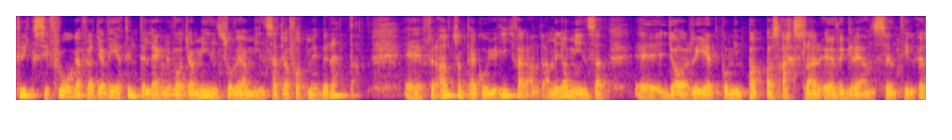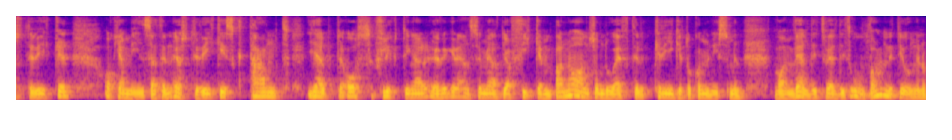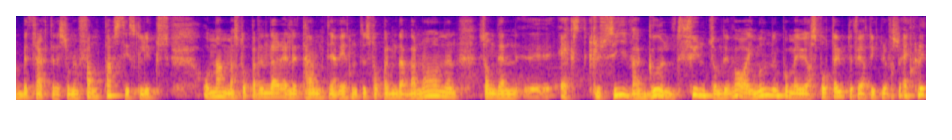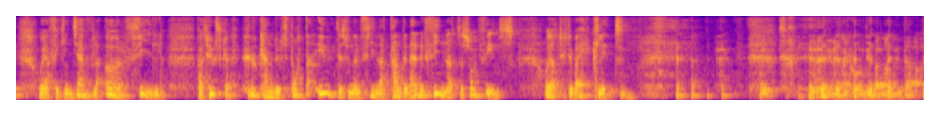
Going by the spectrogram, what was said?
trixig fråga för att jag vet inte längre vad jag minns och vad jag minns att jag fått mig berättat. Eh, för allt sånt här går ju i varandra. Men jag minns att eh, jag red på min pappas axlar över gränsen till Österrike och jag minns att en österrikisk tant hjälpte oss flyktingar över gränsen med att jag fick en banan som då efter kriget och kommunismen var en väldigt, väldigt ovanligt i Ungern och betraktades som en fantastisk lyx. Och mamma stoppade den där, eller tanten, jag vet inte, stoppade den där bananen som den eh, exklusiva guldfynd som det var i munnen på mig och jag spotta ut det för jag tyckte det var så äckligt och jag fick en jävla örfil. För att hur, ska, hur kan du spotta ut det som den fina tanten? Det här är det finaste som finns. Och jag tyckte det var äckligt. Mm. Hur, hur är din relation till banan idag?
